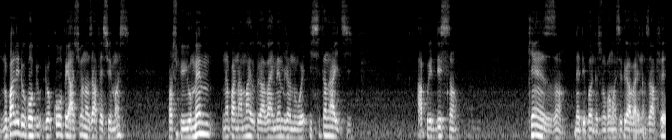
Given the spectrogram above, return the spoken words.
nous parlons de, coopération dans les affaires semences, parce que même dans Panama, ils travaillent même ici en Haïti, après 215 ans d'indépendance, nous commençons à travailler dans les affaires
